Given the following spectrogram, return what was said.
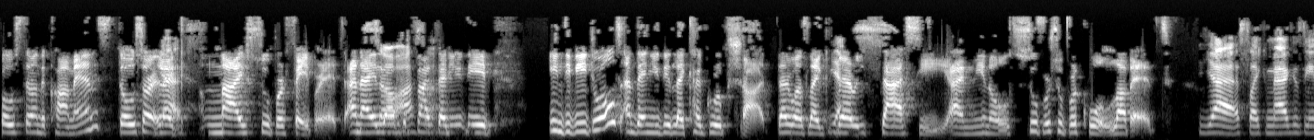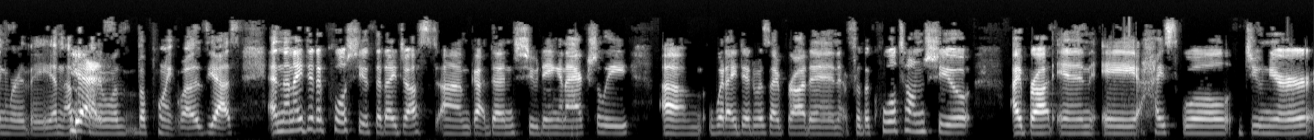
posted on the comments. Those are yes. like my super favorites, and I So love awesome. the fact that you did individuals and then you did like a group shot that was like Yes. very sassy and you know super super cool love it Yes, like magazine worthy, and that's Yes. kind of the point was. Yes, and then I did a cool shoot that I just um, got done shooting, and I actually, um, what I did was I brought in for the cool tone shoot, I brought in a high school junior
